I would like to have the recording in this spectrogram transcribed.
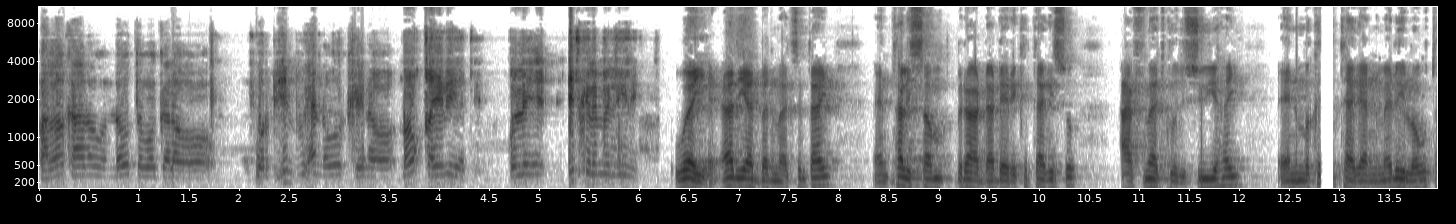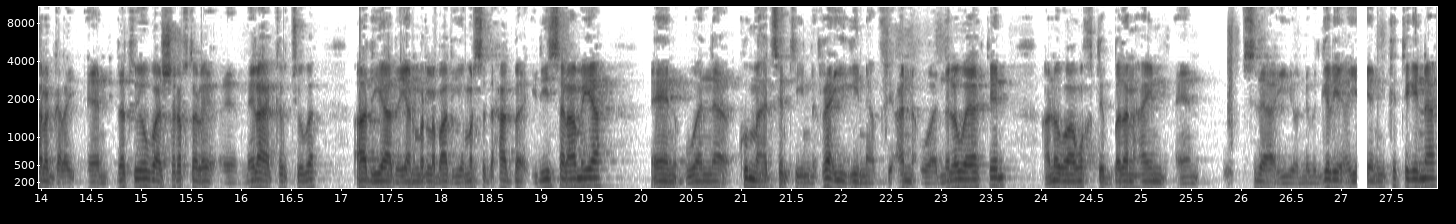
Bal halkaan noo dabagala oo warbixin buuxa nooga keena oo noo qayliya dee cid kale ma liili waayahay aad iyo aad baad mahadsan tahay. Talisam biraha dhaadheer ay ka taagayso. Caafimaadkoodu suu yahay. Ma ka taagaan meelihii loogu talagalay. Dadka iyagoo sharafta leh ee meelaha kala jooga. Aad iyo aad ayaan mar labaad iyo mar saddexaad ba idiin salaamaya. Waadna ku mahadsantihiin ra'yigiina fiican oo aad nala wadaagteen. Anagoo aan waqti badan hayn sidaa iyo nabadgelya ayaan ka tegaynaa.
